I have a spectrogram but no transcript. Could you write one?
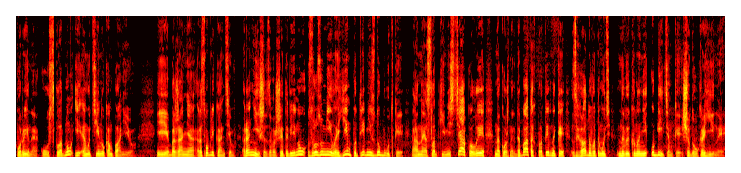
порине у складну і емоційну кампанію. І бажання республіканців раніше завершити війну зрозуміле, їм потрібні здобутки, а не слабкі місця, коли на кожних дебатах противники згадуватимуть невиконані обіцянки щодо України.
